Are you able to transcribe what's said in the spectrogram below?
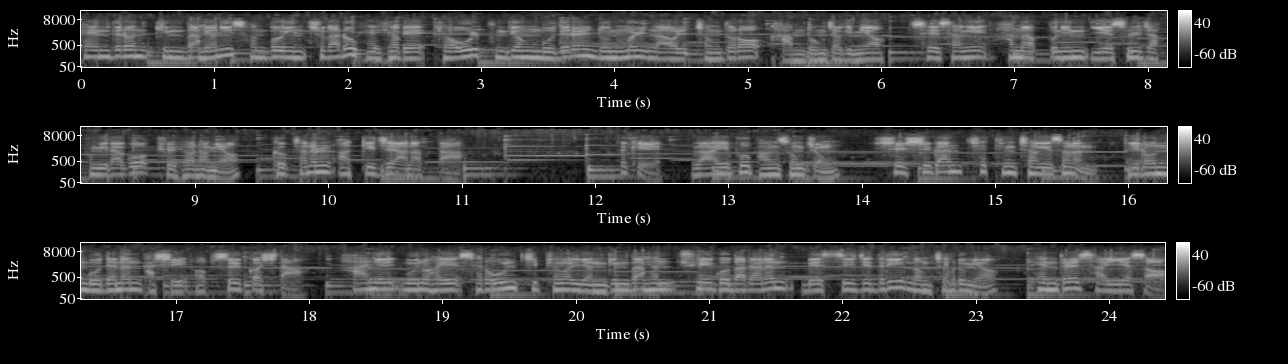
팬들은 김다현이 선보인 추가로 해협의 겨울 풍경 무대를 눈물 나올 정도로 감동적이며 세상에 하나뿐인 예술 작품이라고 표현하며 극찬을 아끼지 않았다. 특히 라이브 방송 중 실시간 채팅창에서는 이런 무대는 다시 없을 것이다. 한일 문화의 새로운 지평을 연 김다현 최고다라는 메시지들이 넘쳐 흐르며 팬들 사이에서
